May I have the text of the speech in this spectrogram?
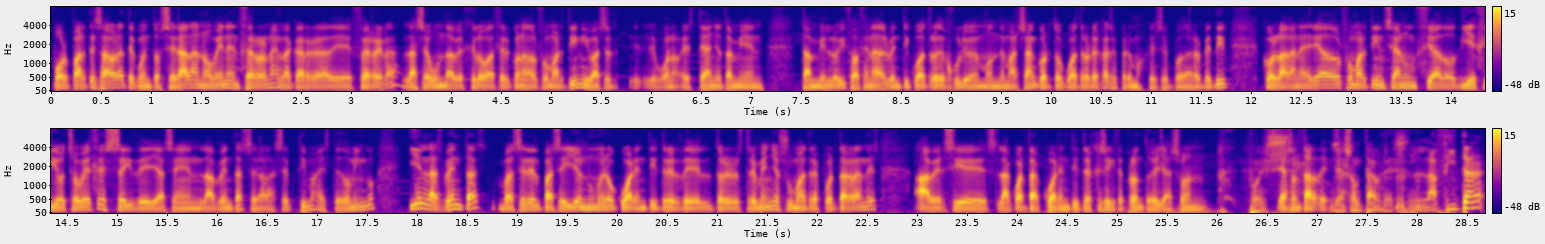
Por partes ahora te cuento, será la novena encerrona en la carrera de Ferrera, la segunda vez que lo va a hacer con Adolfo Martín y va a ser, eh, bueno, este año también, también lo hizo hace nada, el 24 de julio en Mont de Marsan, cortó cuatro orejas, esperemos que se pueda repetir. Con la ganadería de Adolfo Martín se ha anunciado 18 veces, seis de ellas en las ventas, será la séptima este domingo, y en las ventas va a ser el paseillo número 43 del torero extremeño, suma tres puertas grandes, a ver si es la cuarta, 43 que se dice pronto, ¿eh? ya son, Pues ya son tardes. Ya son tardes. La cita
